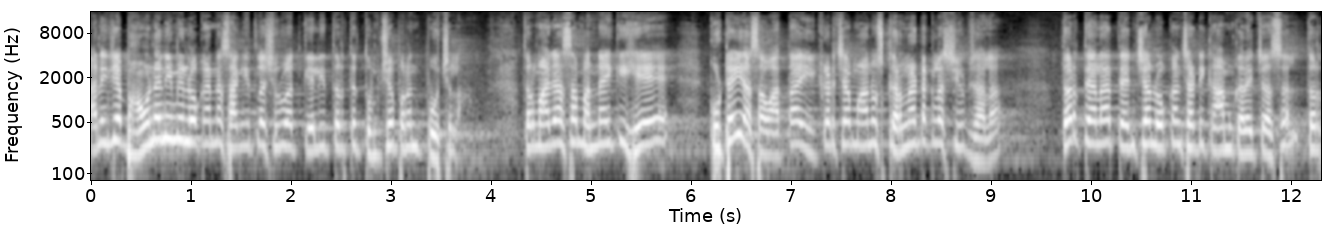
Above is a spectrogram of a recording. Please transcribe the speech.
आणि ज्या भावनाने मी लोकांना सांगितलं सुरुवात केली तर ते तुमच्यापर्यंत पोचला. तर माझं असं म्हणणं आहे की हे कुठेही असावं. आता इकडचा माणूस कर्नाटकला शिफ्ट झाला तर त्याला त्यांच्या लोकांसाठी काम करायचं असेल तर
